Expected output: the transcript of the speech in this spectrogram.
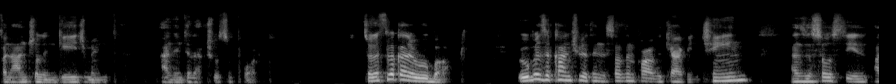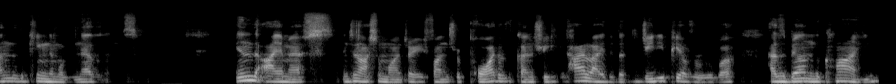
financial engagement and intellectual support. So let's look at Aruba. Aruba is a country within the southern part of the Caribbean chain and is associated under the Kingdom of the Netherlands. In the IMF's International Monetary Fund's report of the country, it highlighted that the GDP of Aruba has been on decline,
